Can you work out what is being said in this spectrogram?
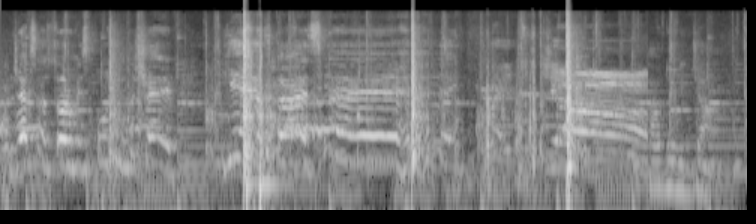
Oh, Jackson Storm is pulling the sheriff. Yes, guys! Yay! Great job! How do we jump?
